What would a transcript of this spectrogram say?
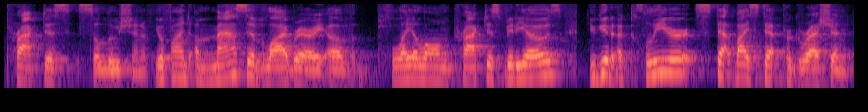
practice solution. You'll find a massive library of play along practice videos. You get a clear step by step progression.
